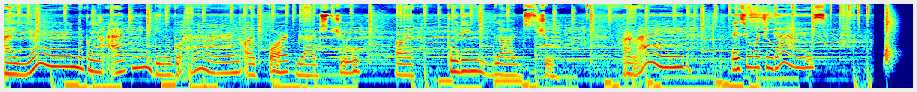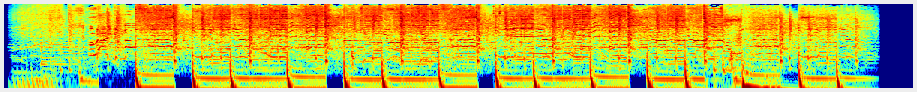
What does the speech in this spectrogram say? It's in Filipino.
Ayun na po yung ating dinuguan or pork blood stew or pudding blood stew. Alright! Thanks for watching guys!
